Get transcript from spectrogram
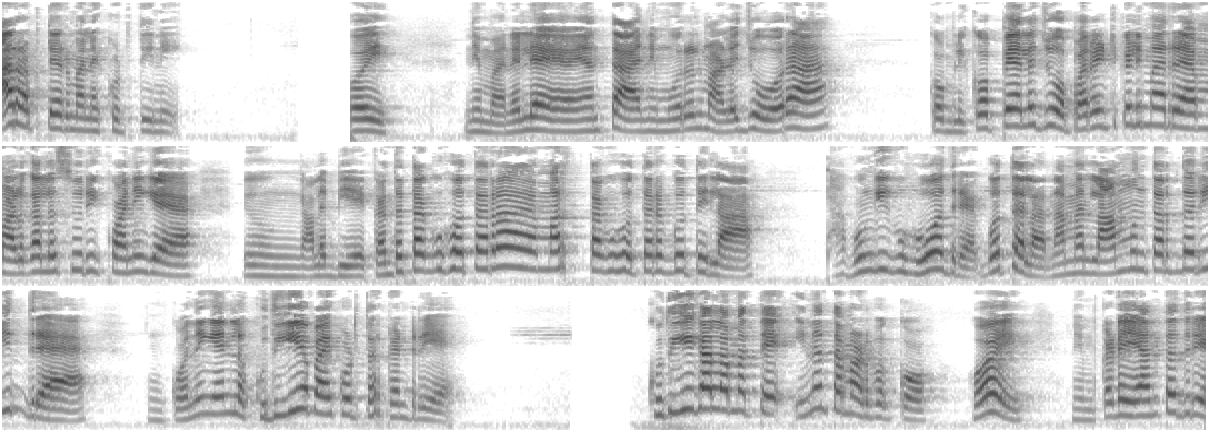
ಆರು ಅಪ್ಟೇರ್ ಮನೆ ಕೊಡ್ತೀನಿ. ಓಯ್ ನಿಮ್ಮ ಮನೇಲೆ ಅಂತ ನಿಮ್ಮ ಊರಲ್ಲಿ ಮಳೆ ಜೋರ? ಕೊಂಬ್ಳಿ ಕೊಪ್ಪೆ ಎಲ್ಲ ಜೋಪಾರ ಇಟ್ಕೊಳ್ಳಿ ಮಾರ್ರೆ. ಮಳೆಗಾಲ ಸುರಿ ಕೊನೆಗೆ ಅಲ್ಲ ಬೇಕಂತ ತಗೋ ಹೋತಾರ, ಮರ್ತ್ ತಗೋ ಹೋತಾರ ಗೊತ್ತಿಲ್ಲ. ತಗೊಂಗಿಗೂ ಹೋದ್ರೆ ಗೊತ್ತಲ್ಲ, ನಮ್ಮಲ್ಲಿ ಅಮ್ಮನ ತರದವ್ರು ಇದ್ರೆ. ಕೊನೆಗೆ ಎಲ್ಲ ಕುದಿಗೆ ಬಾಯಿ ಕೊಡ್ತಾರ ಕಣ್ರಿ. ಕುದಿಗೆಗಲ್ಲ ಮತ್ತೆ, ಇನ್ನಂತ ಮಾಡ್ಬೇಕು? ಹೋಯ್, ನಿಮ್ ಕಡೆ ಎಂತದ್ರಿ?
